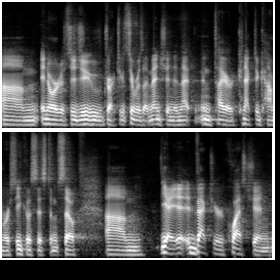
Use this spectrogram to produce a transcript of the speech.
um, in order to do direct to consumer, as I mentioned, in that entire connected commerce ecosystem. So, um, yeah, it, back to your question,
